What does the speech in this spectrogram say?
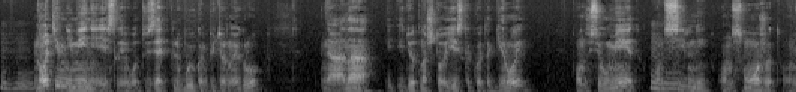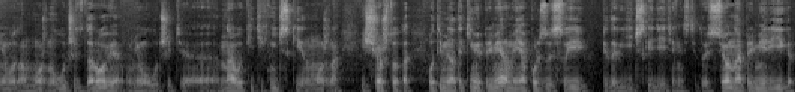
Угу. Но, тем не менее, если вот взять любую компьютерную игру, она идет на что? Есть какой-то герой, он все умеет, mm-hmm. он сильный, он сможет, у него там можно улучшить здоровье, у него улучшить э, навыки технические, ну, можно еще что-то. Вот именно такими примерами я пользуюсь в своей педагогической деятельности. То есть все на примере игр.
